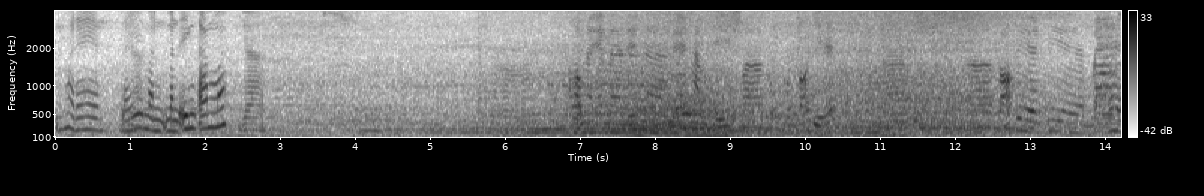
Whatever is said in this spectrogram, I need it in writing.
đúng rồi đó em để Dạ. mình mình yên tâm á Dạ. À, hôm nay em đến để thăm chị mà cũng không có gì hết. À, à, có cái cái bé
